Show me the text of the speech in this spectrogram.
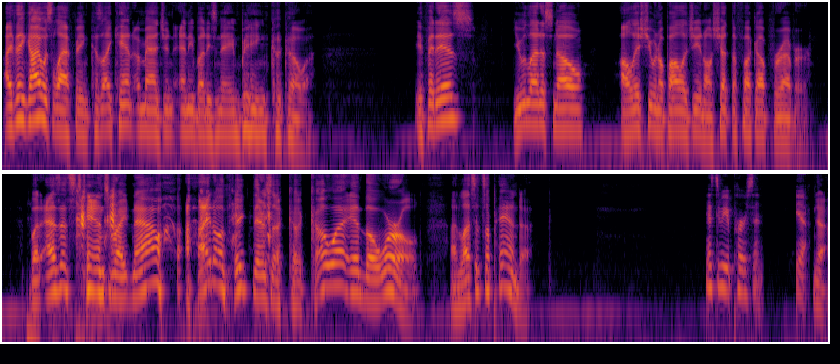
I think I was laughing because I can't imagine anybody's name being Kekoa. If it is, you let us know. I'll issue an apology and I'll shut the fuck up forever. But as it stands right now, I don't think there's a Kekoa in the world, unless it's a panda. It has to be a person. Yeah. Yeah.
